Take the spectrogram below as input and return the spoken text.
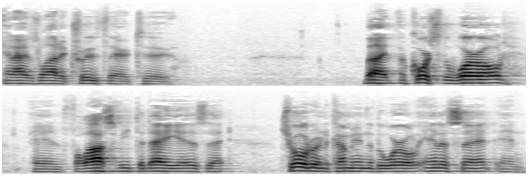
And there's a lot of truth there, too. But, of course, the world and philosophy today is that children come into the world innocent and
